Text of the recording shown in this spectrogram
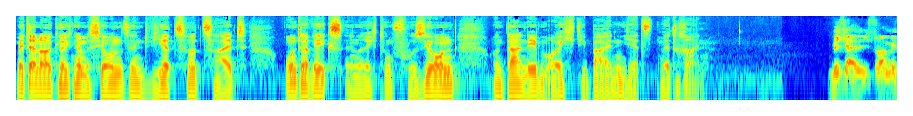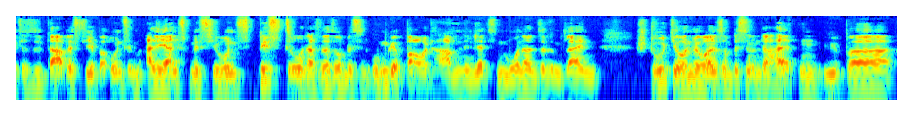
Mit der Neukirchner Mission sind wir zurzeit unterwegs in Richtung Fusion und da nehmen euch die beiden jetzt mit rein. Michael, ich freue mich, dass du da bist, hier bei uns im Allianz Missions Bistro, das wir so ein bisschen umgebaut haben in den letzten Monaten zu einem kleinen Studio und wir wollen uns so ein bisschen unterhalten über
